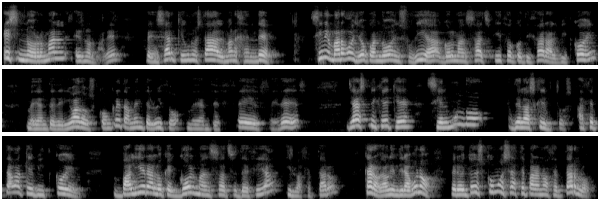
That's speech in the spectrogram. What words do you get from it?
Es normal, es normal, ¿eh? pensar que uno está al margen de. Sin embargo, yo cuando en su día Goldman Sachs hizo cotizar al Bitcoin mediante derivados, concretamente lo hizo mediante CFDs, ya expliqué que si el mundo de las criptos aceptaba que Bitcoin valiera lo que Goldman Sachs decía, y lo aceptaron, Claro, alguien dirá, bueno, pero entonces, ¿cómo se hace para no aceptarlo?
